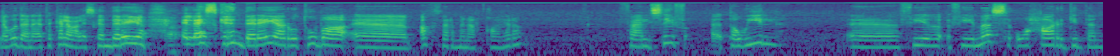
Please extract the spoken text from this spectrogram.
لابد أن أتكلم عن الإسكندرية الإسكندرية رطوبة آم، أكثر من القاهرة فالصيف طويل آه، في في مصر وحار جدا.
